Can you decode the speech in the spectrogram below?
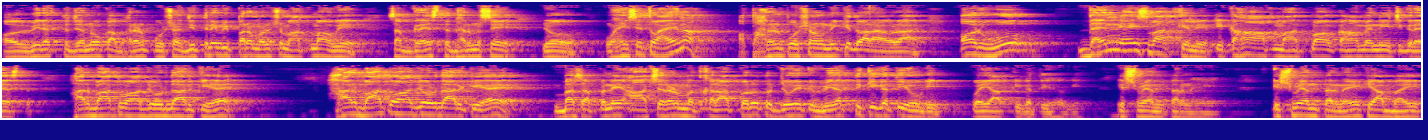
और विरक्त जनों का भरण पोषण, जितने भी परम मनुष्य महात्मा हुए, सब गृहस्थ धर्म से जो वहीं से तो आए ना, और भरण पोषण उन्हीं के द्वारा हो रहा है। और वो दैन्य है इस बात के लिए कि कहाँ आप महात्मा हो, कहाँ मैं नीच गृहस्थ हर बात वहाँ जोरदार की है। हर बात वहाँ जोरदार की है। बस अपने आचरण मत खराब करो तो जो एक विरक्ति की गति होगी, वही आपकी गति होगी। इसमें अंतर नहीं। इसमें अंतर नहीं कि आप भाई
